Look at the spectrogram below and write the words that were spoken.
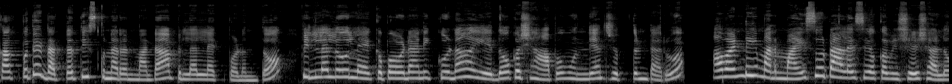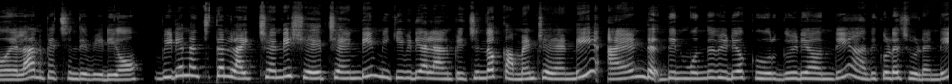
కాకపోతే దత్త తీసుకున్నారనమాట పిల్లలు లేకపోవడంతో. పిల్లలు లేకపోవడానికి కూడా ఏదో ఒక శాపం ఉంది అని చెప్తుంటారు. అవండి మన మైసూర్ ప్యాలెస్ యొక్క విశేషాలు. ఎలా అనిపించింది వీడియో? వీడియో నచ్చితే లైక్ చేయండి షేర్ చేయండి. మీకు ఈ వీడియో ఎలా అనిపించిందో కమెంట్ చేయండి. అండ్ దీని ముందు వీడియో కూర్గ్ వీడియో ఉంది అది కూడా చూడండి.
